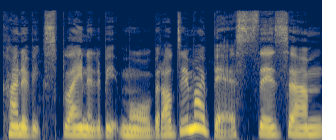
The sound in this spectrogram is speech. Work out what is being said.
kind of explain it a bit more. But I'll do my best. There's um,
